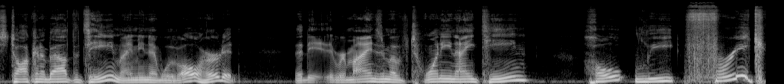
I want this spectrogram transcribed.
He's talking about the team. I mean, we've all heard it. That it it reminds him of 2019. Holy freak!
